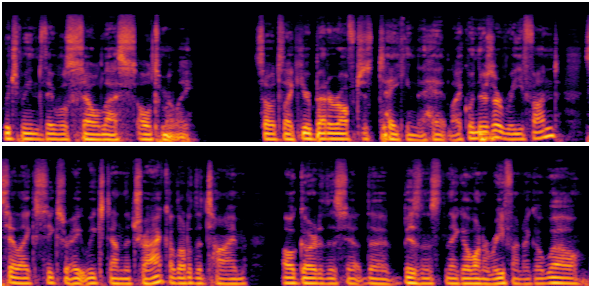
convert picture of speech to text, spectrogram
which means they will sell less ultimately so it's like you're better off just taking the hit like when there's a refund say like six or eight weeks down the track a lot of the time i'll go to the the business and they go want a refund i go well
